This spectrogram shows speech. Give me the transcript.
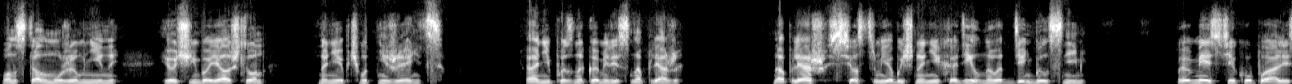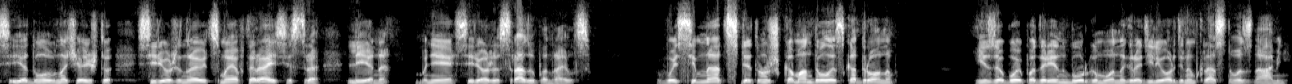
он стал мужем Нины, и очень боялся, что он на ней почему-то не женится. Они познакомились на пляже. На пляж с сестрами я обычно не ходил, но в этот день был с ними. Мы вместе купались, и я думал вначале, что Сереже нравится моя вторая сестра Лена. Мне Сережа сразу понравился. В восемнадцать лет он уж командовал эскадроном, и за бой под Оренбургом его наградили орденом Красного Знамени.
